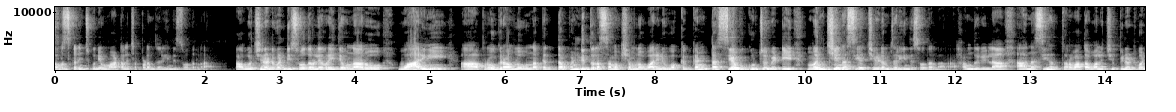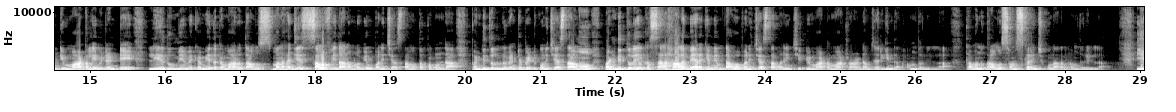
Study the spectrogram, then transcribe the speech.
సంస్కరించుకునే మాటలు చెప్పడం జరిగింది సోదరులారా. ఆ వచ్చినటువంటి సోదరులు ఎవరైతే ఉన్నారో వారిని ఆ ప్రోగ్రాంలో ఉన్న పెద్ద పండి పండితుల సమక్షంలో వారిని ఒక గంట సేపు కూర్చోబెట్టి మంచి నసీహత్ చేయడం జరిగింది సోదరులారా. అల్హమ్దులిల్లా ఆ నసీహత్ తర్వాత వాళ్ళు చెప్పినటువంటి మాటలు ఏమిటంటే లేదు మేము ఇక మీదట మారుతాము. మనహజే సలఫ్ విధానంలో మేము పని చేస్తాము తప్పకుండా. పండితులను వెంట పెట్టుకొని చేస్తాము. పండితుల యొక్క సలహాల మేరకే మేము దావా పని చేస్తామని చెప్పి మాట మాట్లాడడం జరిగింది అల్హమ్దులిల్లా. తమను తాము సంస్కరించుకున్నారు అల్హమ్దులిల్లా. ఈ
